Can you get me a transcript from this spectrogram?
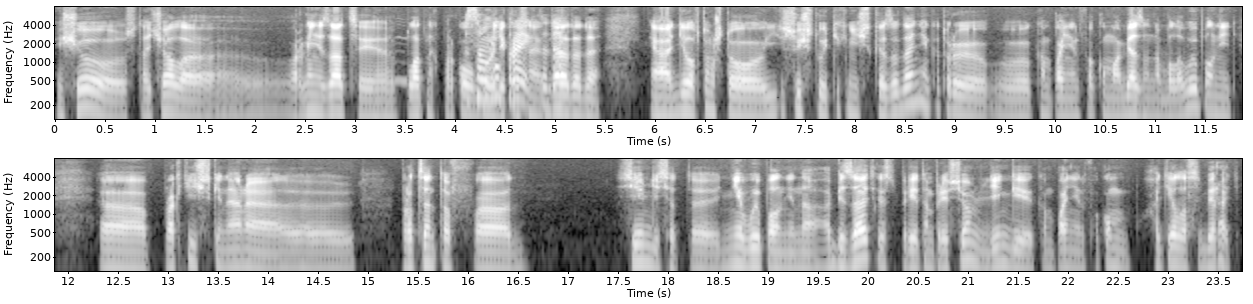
еще с начала э, организации платных парковок Самого в городе Красноярск. Да, да, да. А дело в том, что существует техническое задание, которое э, компания Инфоком обязана была выполнить. Э, практически, наверное, процентов 70 э, не выполнено обязательств, при этом при всем деньги компания Инфоком хотела собирать.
